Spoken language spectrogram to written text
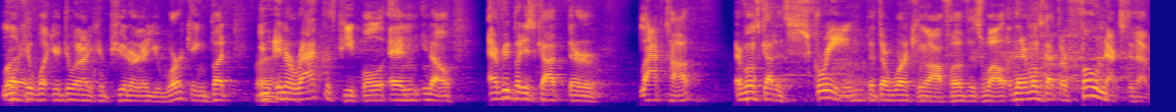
look Right. at what you're doing on your computer and are you working, but you interact with people and you know, everybody's got their laptop. Everyone's got a screen that they're working off of as well. And then everyone's got their phone next to them.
